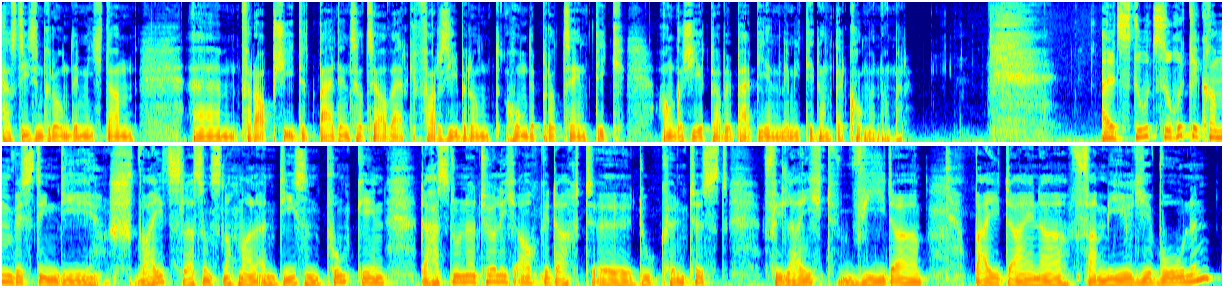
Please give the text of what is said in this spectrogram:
aus diesem Grunde mich dann ähm, verabschiedet bei den Sozialwerken Farsieber und hundertprozentig engagiert habe bei BN Limited und der Kummernummer. Als du zurückgekommen bist in die Schweiz, lass uns nochmal an diesen Punkt gehen, da hast du natürlich auch gedacht, äh, du könntest vielleicht wieder bei deiner Familie wohnen,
